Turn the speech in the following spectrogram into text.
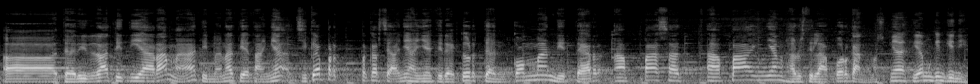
uh, dari Raditya Rama di mana dia tanya jika pekerjaannya hanya direktur dan komanditer apa apa yang harus dilaporkan. Maksudnya dia mungkin gini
